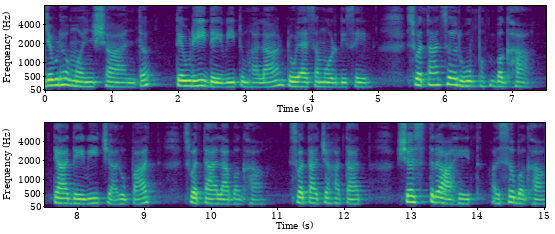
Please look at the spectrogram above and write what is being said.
जेवढं मन शांत तेवढी देवी तुम्हाला डोळ्यासमोर दिसेल. स्वतःचं रूप बघा. त्या देवीच्या रूपात स्वतःला बघा. स्वतःच्या हातात शस्त्र आहेत असं बघा.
